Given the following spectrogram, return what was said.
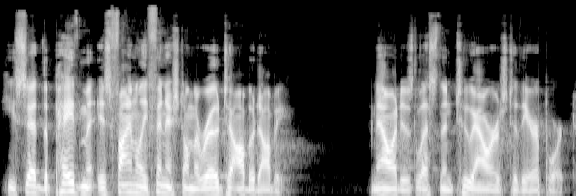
he said the pavement is finally finished on the road to Abu Dhabi. Now it is less than two hours to the airport.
